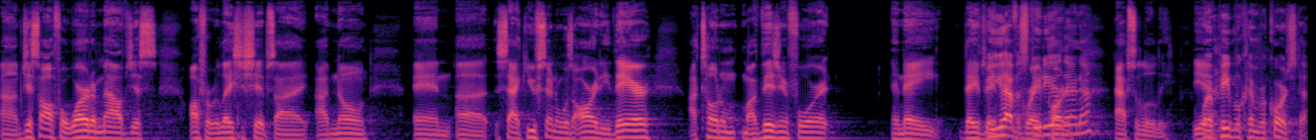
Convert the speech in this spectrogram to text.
um, just off of word of mouth, just off of relationships I I've known. And uh, SAC Youth Center was already there. I told them my vision for it, and they they've been. you have a studio partner. there now? Absolutely. Yeah. where people can record stuff.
